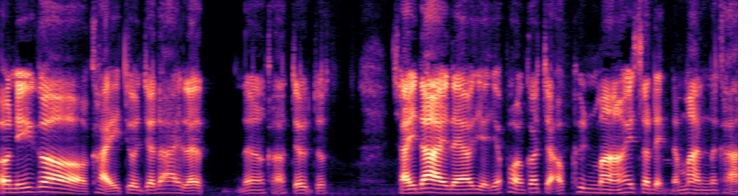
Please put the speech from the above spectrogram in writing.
ตอนนี้ก็ไข่จนจะได้แล้วนะคะจะจะใช้ได้แล้วเดี๋ยวยพรก็จะเอาขึ้นมาให้เสด็จน้ำมันนะคะ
